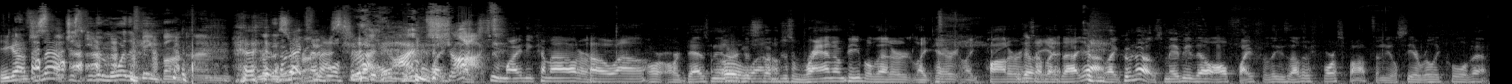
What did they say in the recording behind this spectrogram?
You got Just, snapped. just even more than being bummed, I'm really Next surprised. Maybe we'll match. Right, I'm like shocked. Stu Mighty come out, or Oh, wow. or, or Desmond, Oh, or just wow. some just random people that are like Harry, like Potter and Oh, stuff yeah. like that. Yeah, like who knows? Maybe they'll all fight for these other four spots, and you'll see a really cool event.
